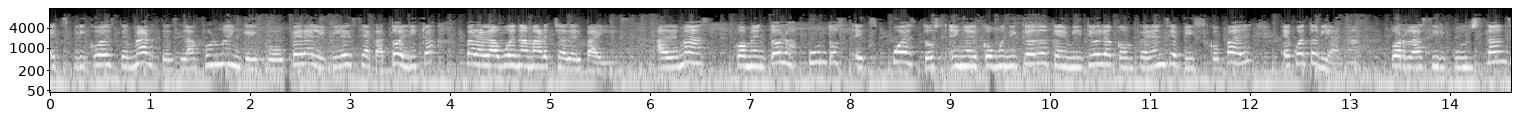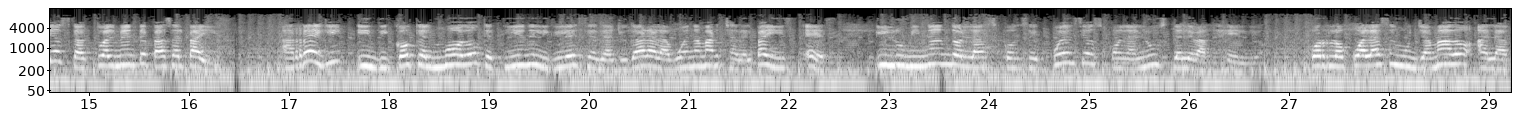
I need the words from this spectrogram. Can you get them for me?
explicó este martes la forma en que coopera la Iglesia Católica para la buena marcha del país. Además, comentó los puntos expuestos en el comunicado que emitió la Conferencia Episcopal Ecuatoriana por las circunstancias que actualmente pasa el país. Arregui indicó que el modo que tiene la Iglesia de ayudar a la buena marcha del país es iluminando las consecuencias con la luz del Evangelio, por lo cual hacen un llamado a la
